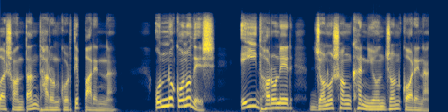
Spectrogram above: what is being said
বা সন্তান ধারণ করতে পারেন না। অন্য কোনো দেশ এই ধরনের জনসংখ্যা নিয়ন্ত্রণ করে না।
